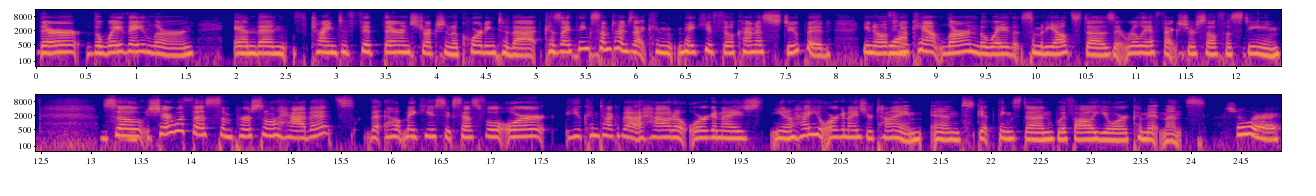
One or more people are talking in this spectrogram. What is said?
their the way they learn and then trying to fit their instruction according to that because I think sometimes that can make you feel kind of stupid. You know, if yeah. you can't learn the way that somebody else does, it really affects your self-esteem. So, share with us some personal habits that help make you successful, or you can talk about how to organize, you know, how you organize your time and get things done with all your commitments. Sure.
